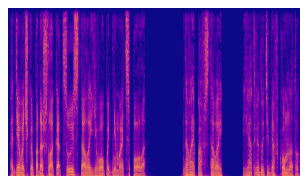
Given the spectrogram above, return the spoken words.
А девочка подошла к отцу и стала его поднимать с пола. «Давай, пап, вставай. Я отведу тебя в комнату».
